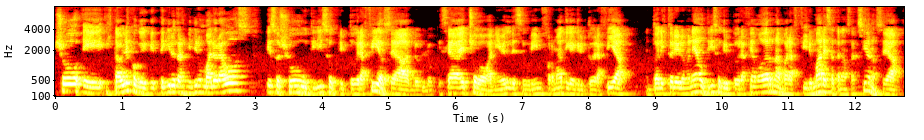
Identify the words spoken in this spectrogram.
Yo eh, establezco que, te quiero transmitir un valor a vos, eso yo utilizo criptografía, o sea, lo, que se ha hecho a nivel de seguridad informática y criptografía en toda la historia de la humanidad, utilizo criptografía moderna para firmar esa transacción, o sea,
